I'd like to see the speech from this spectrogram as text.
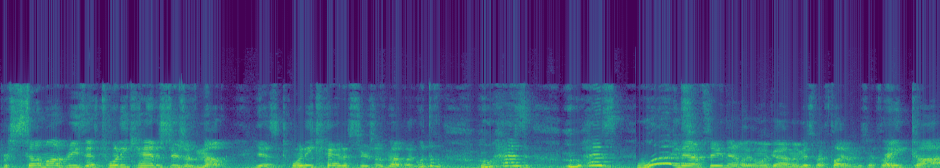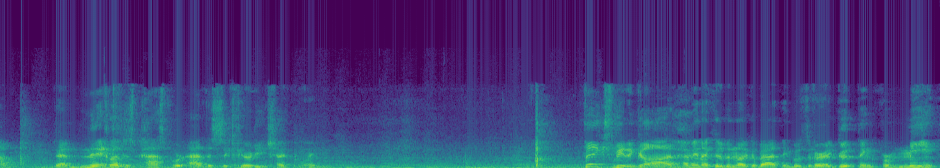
for some odd reason, has 20 canisters of milk. Yes, 20 canisters of milk. Like, what the? Who has? Who has? What? And then I'm sitting there, I'm like, oh my god, I missed my flight. I missed my flight. Thank God that Nick left his passport at the security checkpoint. Thanks be to God. I mean, that could have been like a bad thing, but it was a very good thing for me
